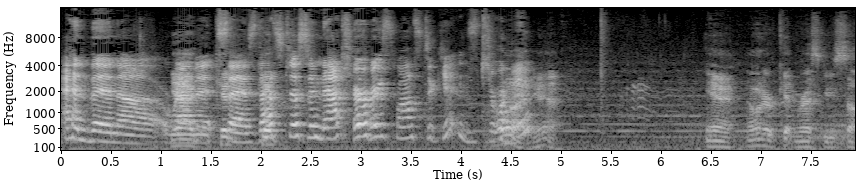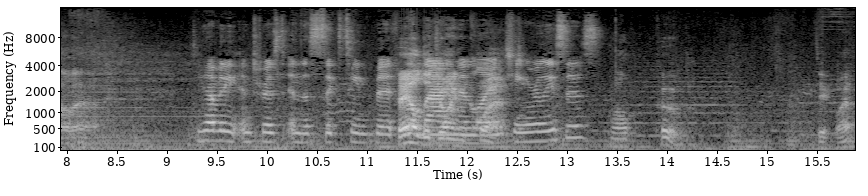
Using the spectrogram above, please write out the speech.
And then uh, Yeah, Rabbit kid- says, kid- that's just a natural response to kittens, Jordan. What? Yeah. Yeah, I wonder if Kitten Rescue saw that. Do you have any interest in the 16-bit Failed to Aladdin and Lion King releases? Well, poo. Did, what?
